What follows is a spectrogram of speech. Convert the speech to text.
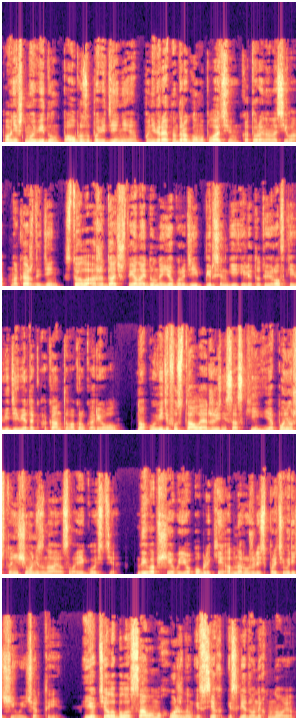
По внешнему виду, по образу поведения, по невероятно дорогому платью, которое она носила на каждый день, стоило ожидать, что я найду на ее груди пирсинги или татуировки в виде веток аканта вокруг ореол. Но увидев усталые от жизни соски, я понял, что ничего не знаю о своей гости. Да и вообще в ее облике обнаружились противоречивые черты. Ее тело было самым ухоженным из всех исследованных мною.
